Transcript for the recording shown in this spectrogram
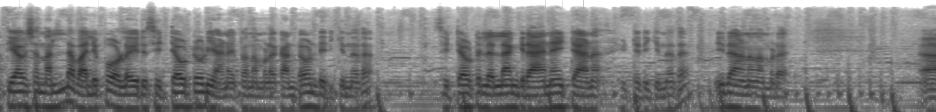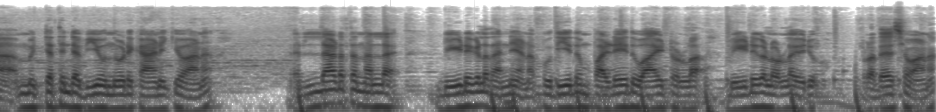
അത്യാവശ്യം നല്ല വലിപ്പമുള്ള ഒരു സിറ്റ് ഔട്ട് കൂടിയാണ് ഇപ്പോൾ നമ്മൾ കണ്ടുകൊണ്ടിരിക്കുന്നത്. സിറ്റ് ഔട്ടിലെല്ലാം ഗ്രാനൈറ്റ് ആണ് ഇട്ടിരിക്കുന്നത്. ഇതാണ് നമ്മുടെ മുറ്റത്തിന്റെ വ്യൂ ഒന്നുകൂടി കാണിക്കുവാണ്. എല്ലായിടത്തും നല്ല വീടുകൾ തന്നെയാണ്. പുതിയതും പഴയതുമായിട്ടുള്ള വീടുകളുള്ള ഒരു പ്രദേശമാണ്.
